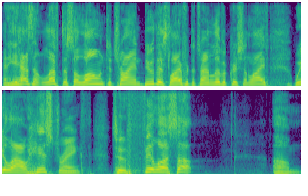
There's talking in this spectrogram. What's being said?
and He hasn't left us alone to try and do this life or to try and live a Christian life. We allow His strength to fill us up. Um,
